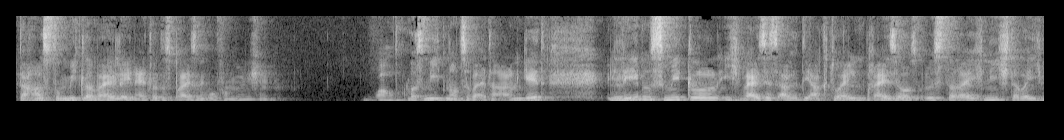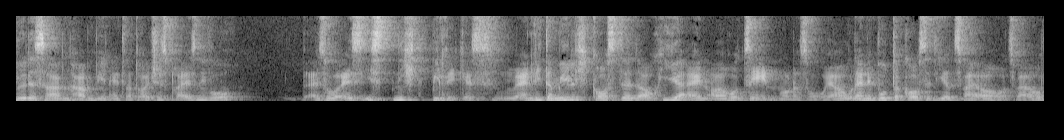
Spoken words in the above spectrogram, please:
Da hast du mittlerweile in etwa das Preisniveau von München. Wow. was Mieten und so weiter angeht. Lebensmittel, ich weiß jetzt die aktuellen Preise aus Österreich nicht, aber ich würde sagen, haben wir in etwa deutsches Preisniveau. Also es ist nicht billig. Es, ein Liter Milch kostet auch hier 1,10 Euro oder so. Ja? Oder eine Butter kostet hier 2 Euro, 2,50 Euro.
